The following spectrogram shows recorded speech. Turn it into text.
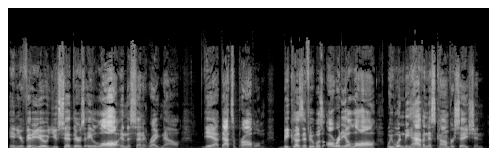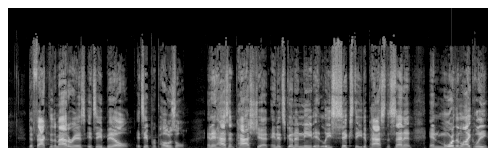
In your video, you said there's a law in the Senate right now. Yeah, that's a problem. Because if it was already a law, we wouldn't be having this conversation. The fact of the matter is, it's a bill, it's a proposal, and it hasn't passed yet. And it's going to need at least 60 to pass the Senate. And more than likely,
